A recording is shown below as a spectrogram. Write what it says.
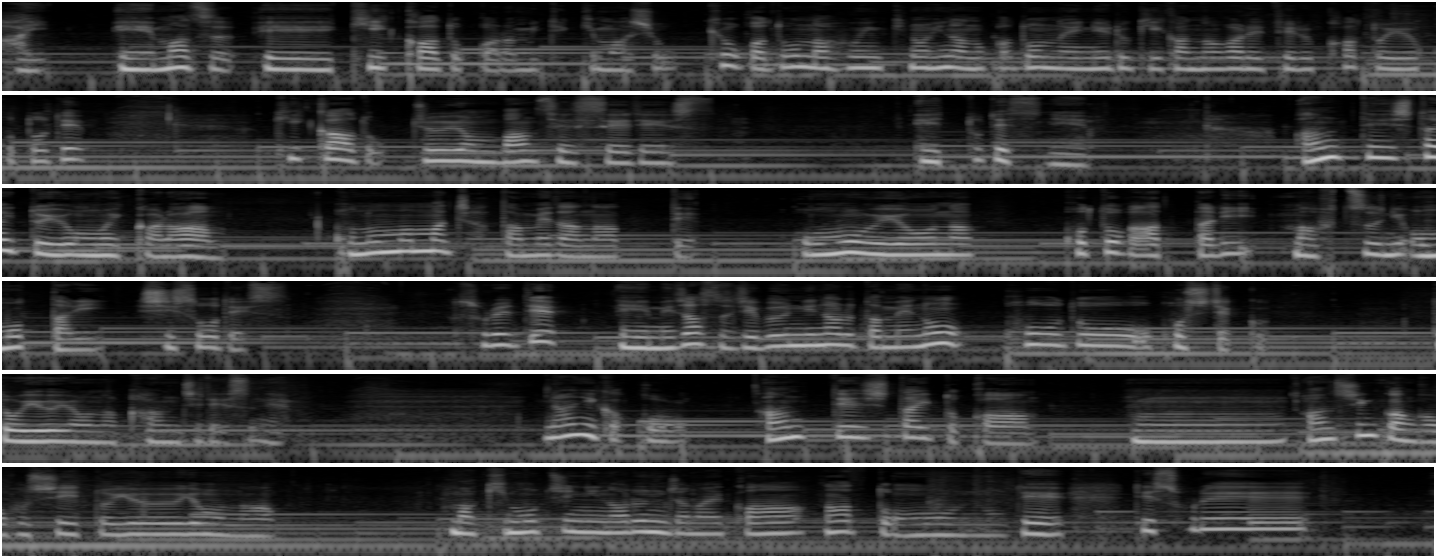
はい、えー、まず、えー、キーカードから見ていきましょう。今日がどんな雰囲気の日なのかどんなエネルギーが流れてるかということでキーカード14番節制です。えっとですね安定したいという思いからこのままじゃダメだなって思うようなことがあったりまあ普通に思ったりしそうです。それで、えー、目指す自分になるための行動を起こしていく。というような感じですね。何かこう安定したいとかうーん安心感が欲しいというようなまあ、気持ちになるんじゃないかなと思うのででそれ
